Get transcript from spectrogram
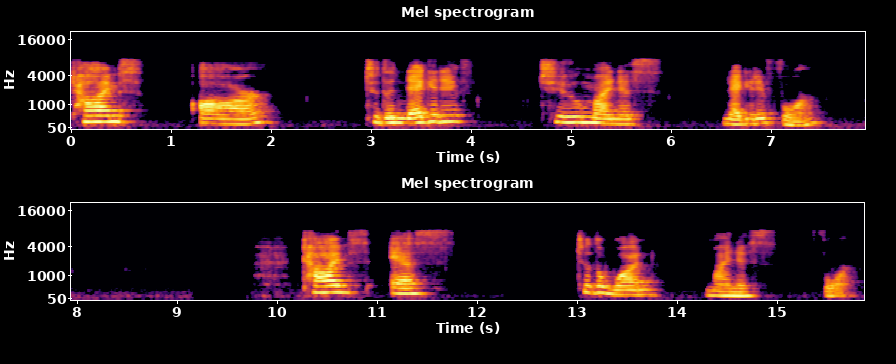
times r to the negative 2 minus negative 4 times s to the 1 minus 4.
